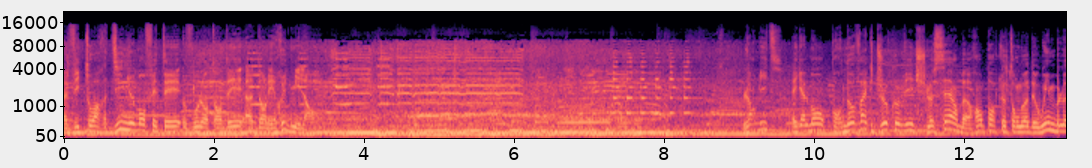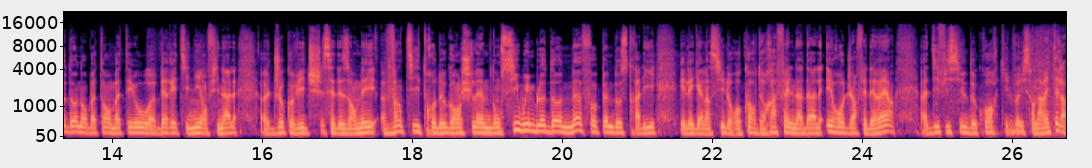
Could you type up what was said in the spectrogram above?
Victoire dignement fêtée, vous l'entendez, euh, dans les rues de Milan. Également pour Novak Djokovic. Le Serbe remporte le tournoi de Wimbledon en battant Matteo Berrettini en finale. Euh, Djokovic, c'est désormais 20 titres de Grand Chelem, dont 6 Wimbledon, 9 Open d'Australie. Il égale ainsi le record de Rafael Nadal et Roger Federer. Euh, Difficile de croire qu'il veuille s'en arrêter là.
